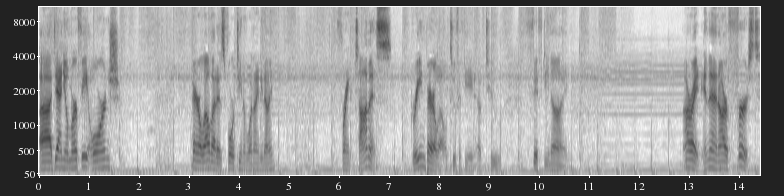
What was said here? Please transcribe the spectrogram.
Uh, Daniel Murphy, orange parallel, that is 14 of 199. Frank Thomas, green parallel, 258 of 259. All right, and then our first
